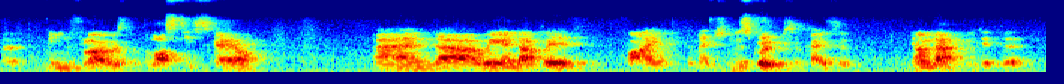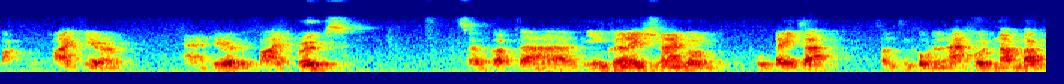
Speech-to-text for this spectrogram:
the mean flow as the velocity scale, and uh, we end up with five dimensionless groups. Okay, so we know that we did the Buckingham pi theorem, and here are the five groups. So we've got uh, the inclination angle called beta, something called an Atwood number,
